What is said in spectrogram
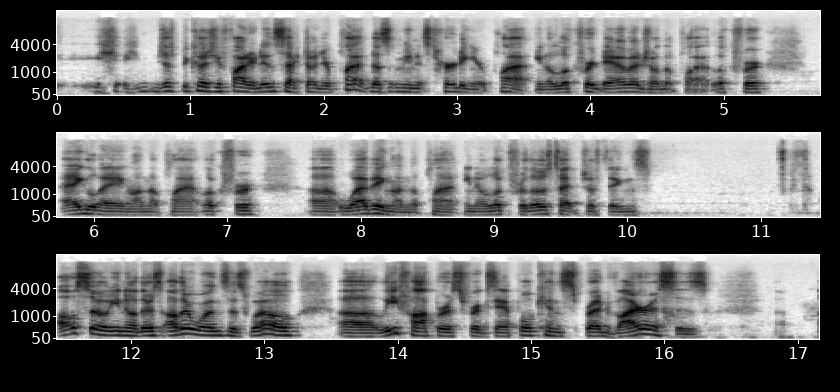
just because you find an insect on your plant doesn't mean it's hurting your plant. You know, look for damage on the plant, look for egg laying on the plant, look for uh, webbing on the plant, you know, look for those types of things. Also, you know, there's other ones as well. Uh, leaf hoppers, for example, can spread viruses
